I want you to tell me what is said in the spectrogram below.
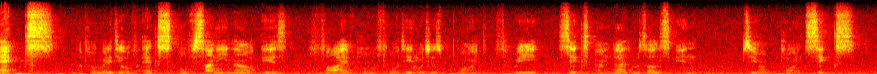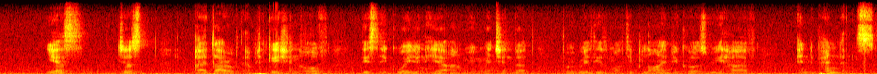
x. The probability of x of sunny now is 5 over 14 which is 0.36 and that results in 0.6 yes? Just a direct application of this equation here and we mentioned that probabilities multiply because we have independence.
